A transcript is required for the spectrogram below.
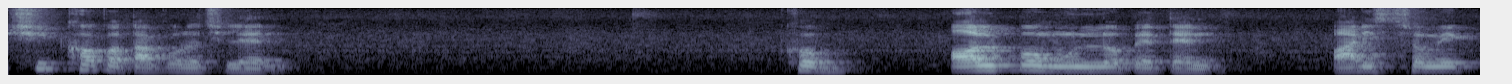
শিক্ষকতা করেছিলেন। খুব অল্প মূল্য পেতেন। পারিশ্রমিক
